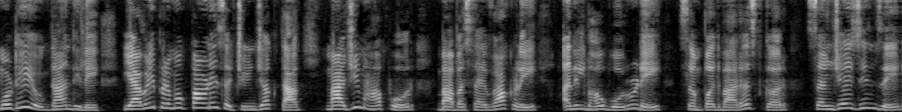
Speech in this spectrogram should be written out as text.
मोठे योगदान दिले. यावेळी प्रमुख पाहुणे सचिन जगताप माजी महापौर बाबासाहेब वाकळे अनिल भाऊ बोरुडे संपत बारसकर संजय झिंजे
